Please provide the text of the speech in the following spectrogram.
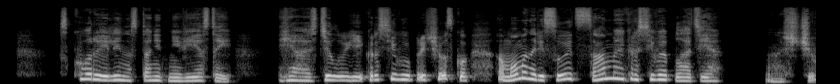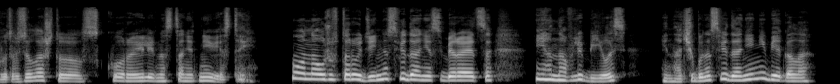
«Скоро Элина станет невестой. Я сделаю ей красивую прическу, а мама нарисует самое красивое платье». «С чего ты взяла, что скоро Элина станет невестой?» «Она уже второй день на свидание собирается, и она влюбилась, иначе бы на свидание не бегала.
